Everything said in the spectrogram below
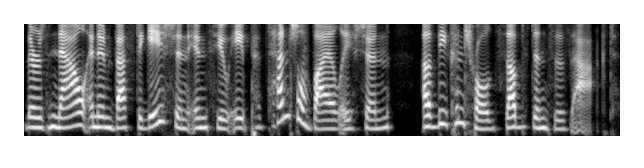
There's now an investigation into a potential violation of the Controlled Substances Act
